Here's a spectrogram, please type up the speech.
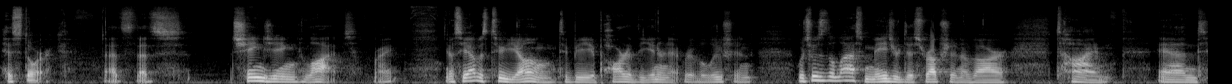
historic? That's, that's changing lives, right? You know, see, I was too young to be a part of the internet revolution, which was the last major disruption of our time. And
